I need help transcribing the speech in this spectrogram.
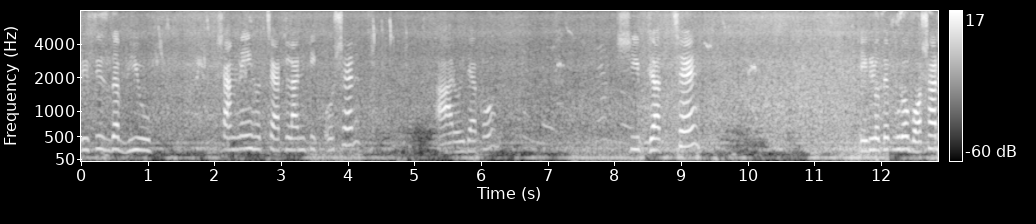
দিস ইজ দ্য ভিউ সামনেই হচ্ছে আটলান্টিক ওশেন আর ওই দেখো শিপ যাচ্ছে। এগুলোতে পুরো বসার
